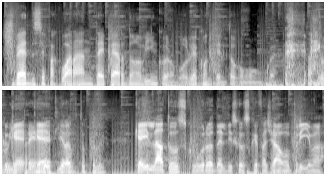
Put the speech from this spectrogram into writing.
Shved se fa 40 e perdono vincono, boh, lui è contento comunque. Tanto Ecco lui che- prende che- e tira tutto quello Che è il lato oscuro del discorso che facevamo prima.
